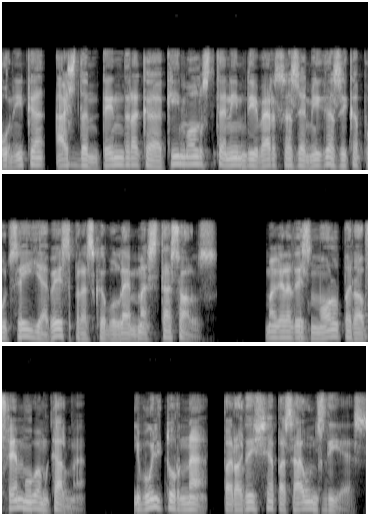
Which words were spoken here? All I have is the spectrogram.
bonica, has d'entendre que aquí molts tenim diverses amigues i que potser hi ha vespres que volem estar sols. M'agradés molt però fem-ho amb calma. I vull tornar, però deixa passar uns dies.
